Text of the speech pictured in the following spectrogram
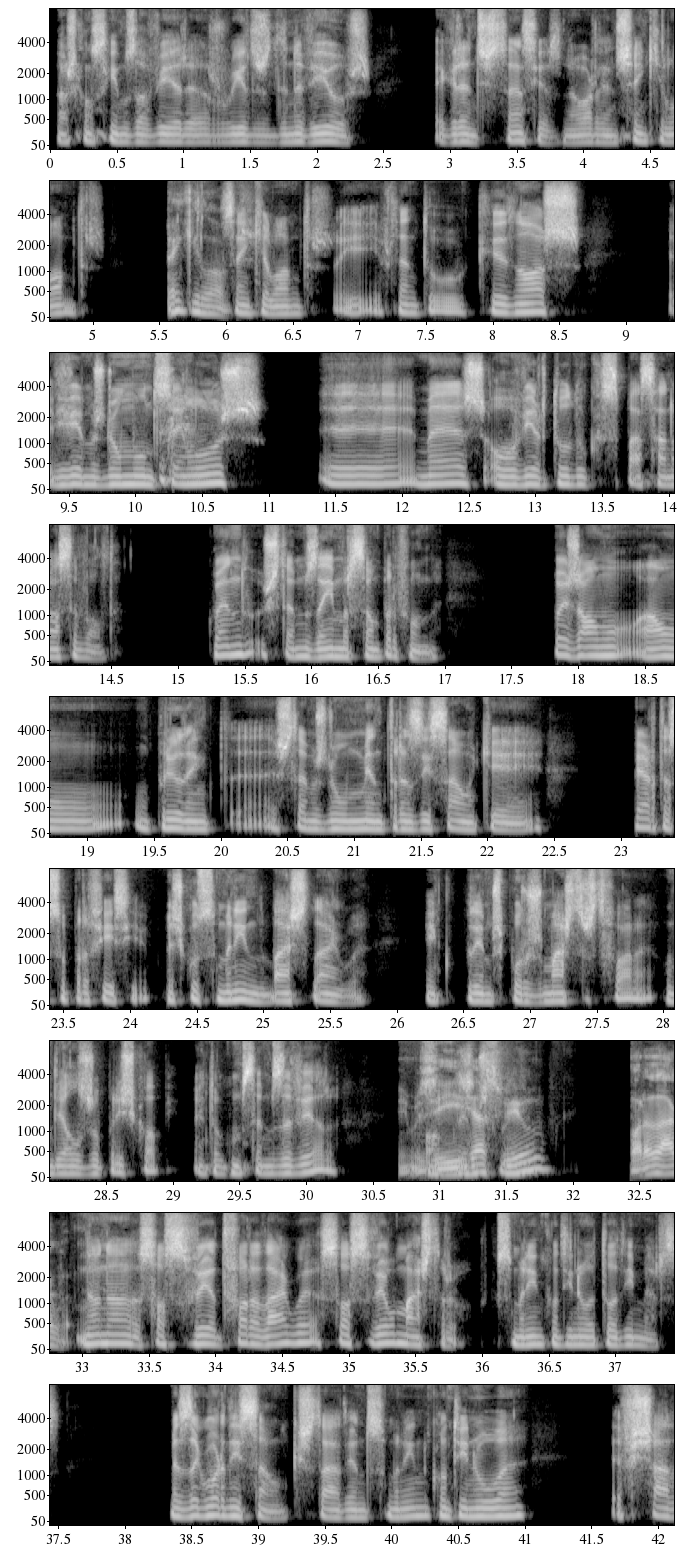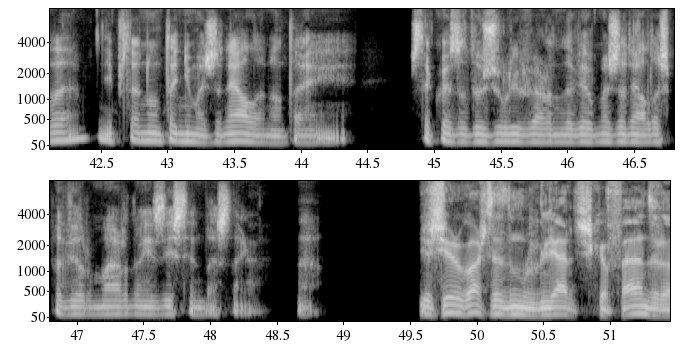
Nós conseguimos ouvir ruídos de navios a grandes distâncias, na ordem de 100 km. 100 km. 100 km. E, portanto, o que nós vivemos num mundo sem luz, mas a ouvir tudo o que se passa à nossa volta. Quando estamos em imersão profunda. Depois há um, há um, um período em que estamos num momento de transição que é perto da superfície, mas com o submarino debaixo d'água, em que podemos pôr os mastros de fora, um deles o periscópio. Então começamos a ver. Mas aí já se viu fora d'água. Não, não, só se vê de fora d'água, só se vê o mastro, porque o submarino continua todo imerso. Mas a guarnição que está dentro do submarino continua fechada e, portanto, não tem uma janela, não tem esta coisa do Júlio Verne de haver umas janelas para ver o mar não existem debaixo d'água. Não. E o senhor gosta de mergulhar de escafandro?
